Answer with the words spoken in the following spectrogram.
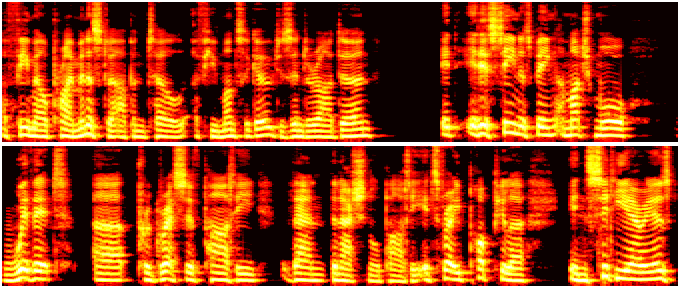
a female prime minister up until a few months ago, Jacinda Ardern. It, it is seen as being a much more with it uh, progressive party than the National Party. It's very popular in city areas,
